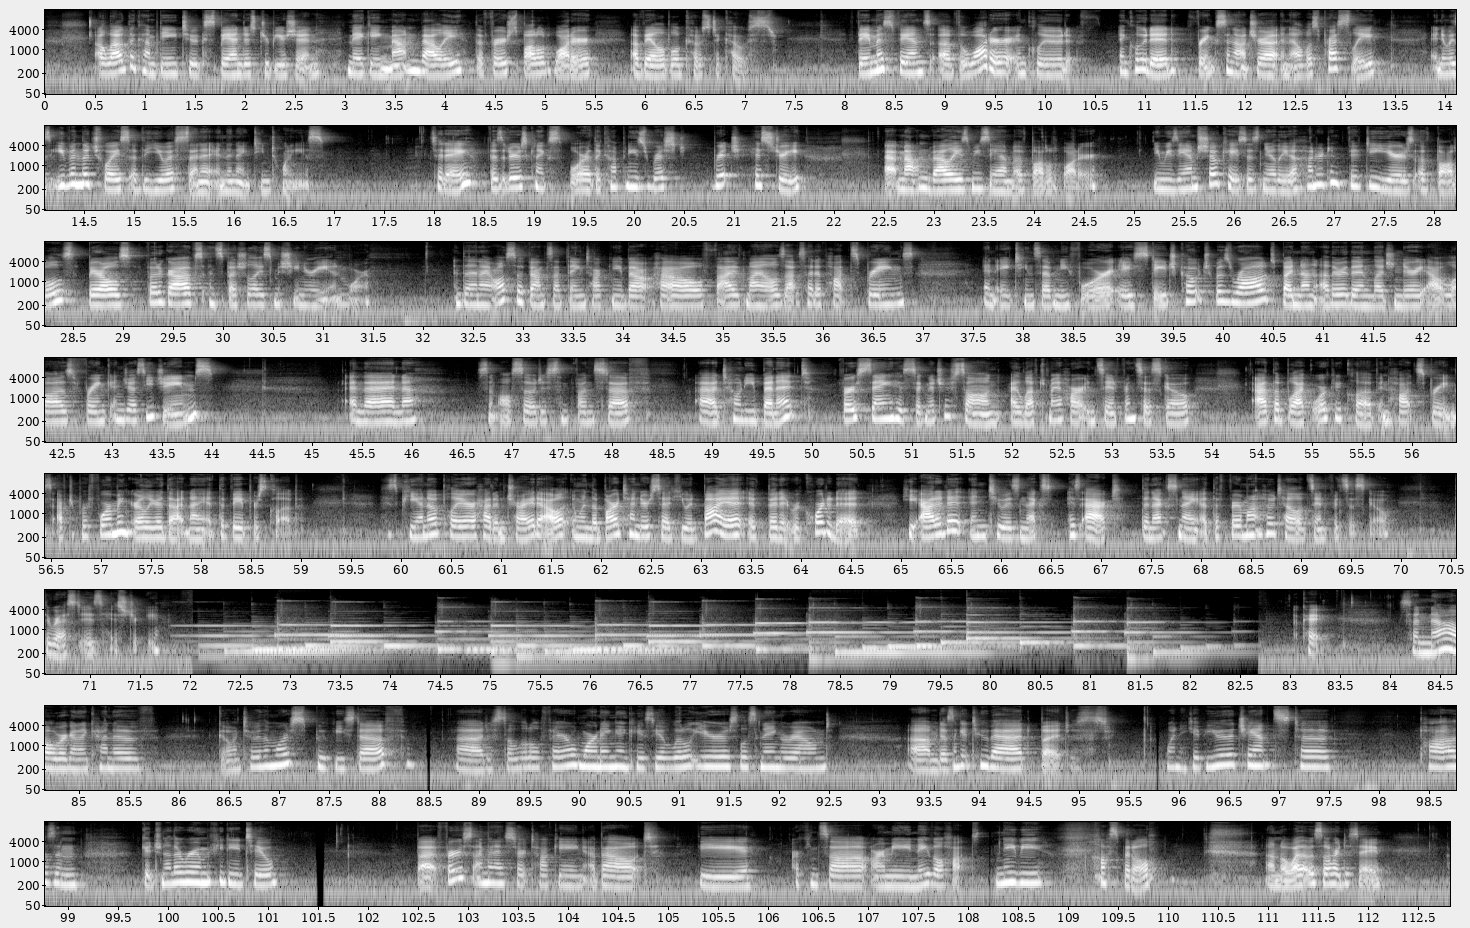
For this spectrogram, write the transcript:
allowed the company to expand distribution, making Mountain Valley the first bottled water available coast to coast. Famous fans of the water include included Frank Sinatra and Elvis Presley, and it was even the choice of the US Senate in the 1920s. Today, visitors can explore the company's rich, rich history at Mountain Valley's Museum of Bottled Water. The museum showcases nearly 150 years of bottles, barrels, photographs, and specialized machinery and more. And then I also found something talking about how five miles outside of Hot Springs in 1874, a stagecoach was robbed by none other than legendary outlaws Frank and Jesse James. And then some also just some fun stuff. Uh, Tony Bennett first sang his signature song, I Left My Heart in San Francisco, at the Black Orchid Club in Hot Springs after performing earlier that night at the Vapors Club. His piano player had him try it out, and when the bartender said he would buy it if Bennett recorded it, he added it into his next his act the next night at the Fairmont Hotel in San Francisco. The rest is history. Okay, so now we're to kind of go into the more spooky stuff. Uh, just a little fair warning in case you have little ears listening around. Um, doesn't get too bad, but just want to give you the chance to pause and get to another room if you need to. But first, I'm going to start talking about the Arkansas Army Naval Hot- Navy Hospital. I don't know why that was so hard to say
